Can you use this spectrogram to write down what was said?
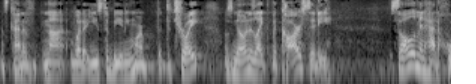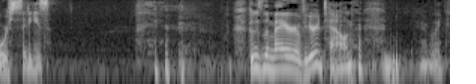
It's kind of not what it used to be anymore. But Detroit was known as like the car city. Solomon had horse cities. Who's the mayor of your town? like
